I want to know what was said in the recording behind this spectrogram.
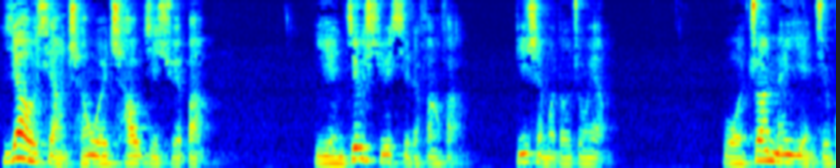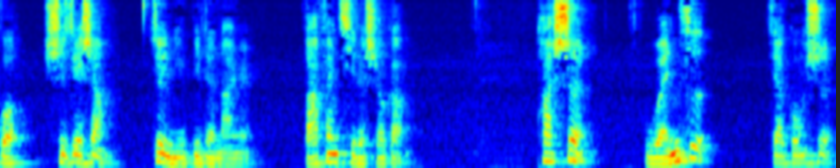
要想成为超级学霸。研究学习的方法比什么都重要。我专门研究过世界上最牛逼的男人达芬奇的手稿，它是文字加公式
